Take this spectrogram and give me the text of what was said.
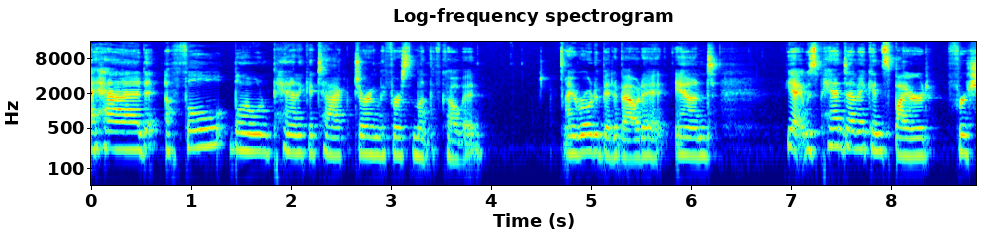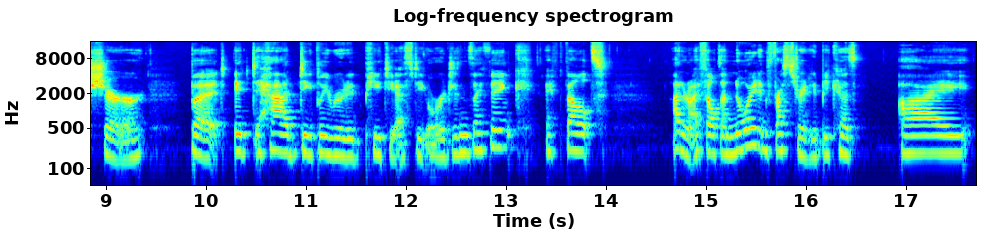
I had a full blown panic attack during the first month of COVID. I wrote a bit about it, and yeah, it was pandemic inspired for sure, but it had deeply rooted PTSD origins, I think. I felt, I don't know, I felt annoyed and frustrated because I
